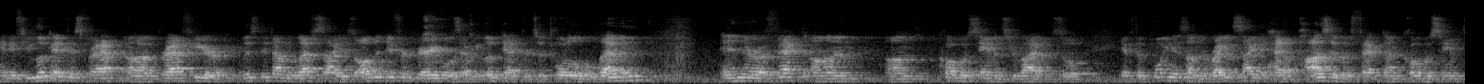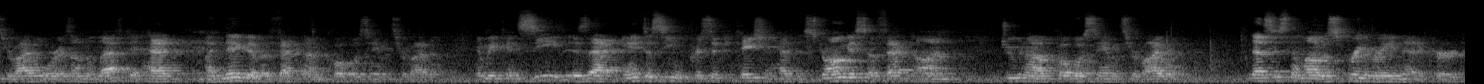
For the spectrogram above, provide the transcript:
And if you look at this graph, uh, graph here, listed on the left side is all the different variables that we looked at. There's a total of 11, and their effect on um, coho salmon survival. So if the point is on the right side, it had a positive effect on coho salmon survival, whereas on the left, it had a negative effect on coho salmon survival. And we can see is that antecedent precipitation had the strongest effect on juvenile coho salmon survival. That's just the amount of spring rain that occurred.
